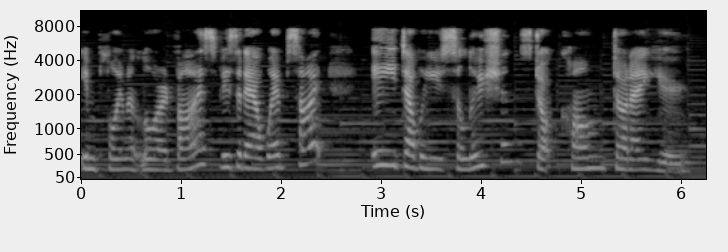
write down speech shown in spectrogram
employment law advice, visit our website ewsolutions.com.au.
